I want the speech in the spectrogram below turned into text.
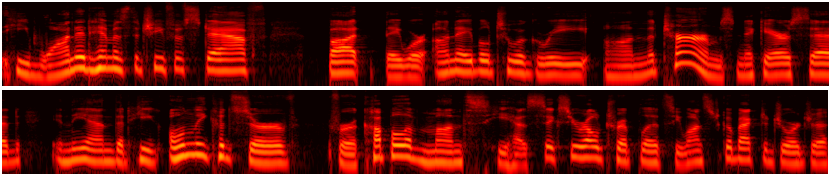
He wanted him as the chief of staff but they were unable to agree on the terms. Nick Ayers said in the end that he only could serve for a couple of months. He has six year old triplets. He wants to go back to Georgia.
